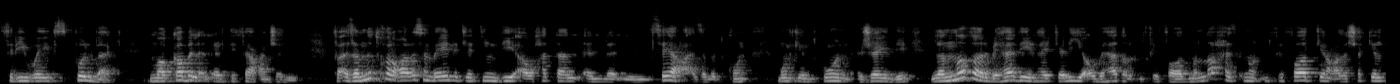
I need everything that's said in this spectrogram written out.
3 waves pullback ما قبل الارتفاع عن جديد. فإذا بندخل على رسم بياني 30 دقيقة أو حتى الساعة إذا بدكم ممكن تكون جيدة للنظر بهذه الهيكلية أو بهذا الانخفاض بنلاحظ إنه الانخفاض كان على شكل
